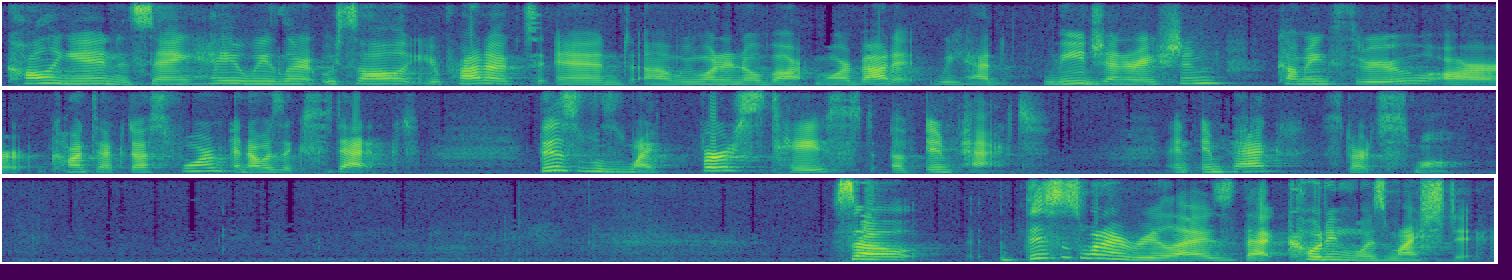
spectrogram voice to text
calling in and saying, hey, we, learned, we saw your product and uh, we want to know about, more about it. We had lead generation coming through our contact us form, and I was ecstatic. This was my first taste of impact. And impact starts small. So this is when I realized that coding was my shtick.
